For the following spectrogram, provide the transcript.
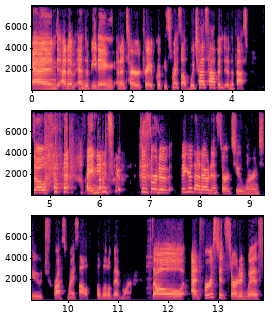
and end up eating an entire tray of cookies to myself, which has happened in the past. So I needed to to sort of figure that out and start to learn to trust myself a little bit more. So at first, it started with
